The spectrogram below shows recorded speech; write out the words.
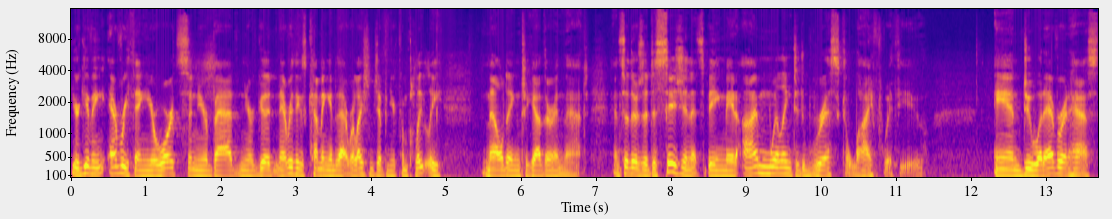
you're giving everything, your warts and your bad and your good, and everything's coming into that relationship, and you're completely melding together in that. And so there's a decision that's being made. I'm willing to risk life with you and do whatever it has,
